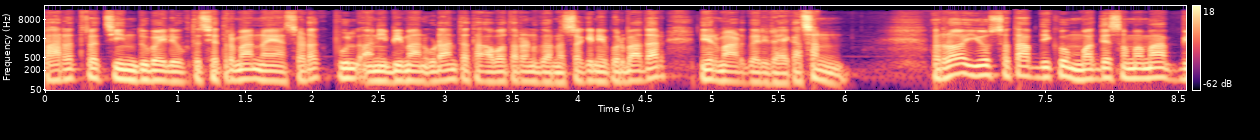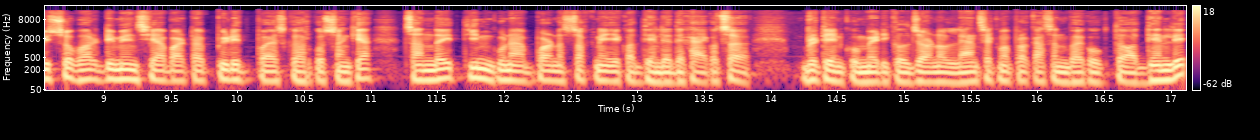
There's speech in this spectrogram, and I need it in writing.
भारत र चीन दुवैले उक्त क्षेत्रमा नयाँ सड़क पुल अनि विमान उडान तथा अवतरण गर्न सकिने पूर्वाधार निर्माण गरिरहेका छन्। र यो शताब्दीको मध्यसम्ममा विश्वभर डिमेन्सियाबाट पीडित वयस्कहरूको संख्या झन्डै तीन गुणा बढ्न सक्ने एक अध्ययनले देखाएको छ। ब्रिटेनको मेडिकल जर्नल ल्यान्डसेटमा प्रकाशन भएको उक्त अध्ययनले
